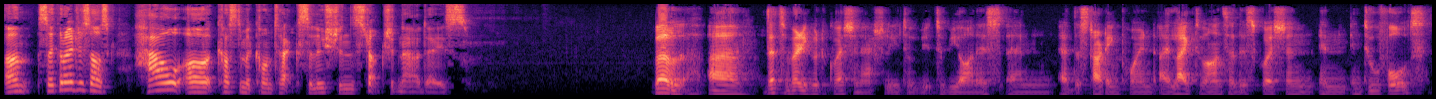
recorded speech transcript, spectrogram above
Um, so, can I just ask, how are customer contact solutions structured nowadays? Well, uh, that's a very good question, actually, to be, to be honest. And at the starting point, I like to answer this question in, in two folds.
